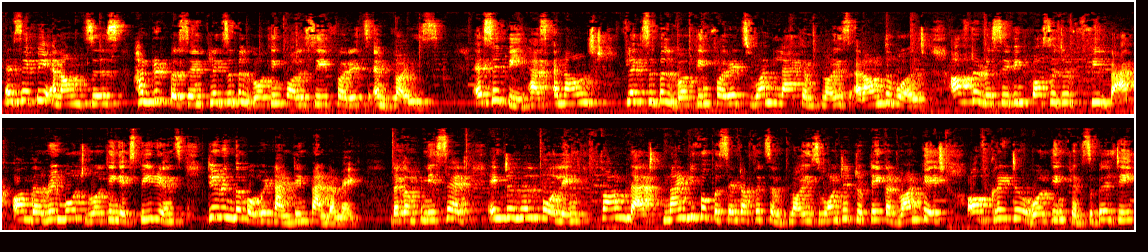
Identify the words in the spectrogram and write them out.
SAP announces 100% flexible working policy for its employees. SAP has announced flexible working for its 1 lakh employees around the world after receiving positive feedback on the remote working experience during the COVID 19 pandemic. The company said internal polling found that 94% of its employees wanted to take advantage of greater working flexibility,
